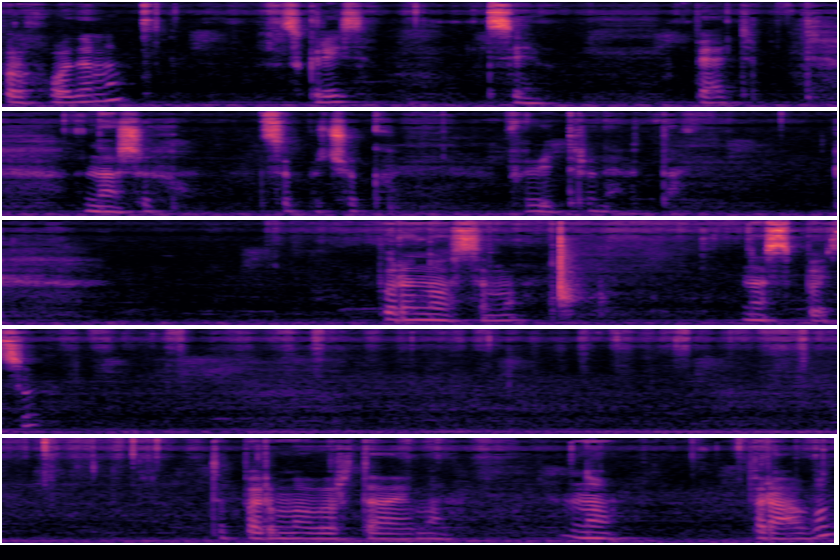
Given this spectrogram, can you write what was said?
проходимо скрізь ці 5 наших цепочок повітряних. Переносимо на спицю. Тепер ми вертаємо на право.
